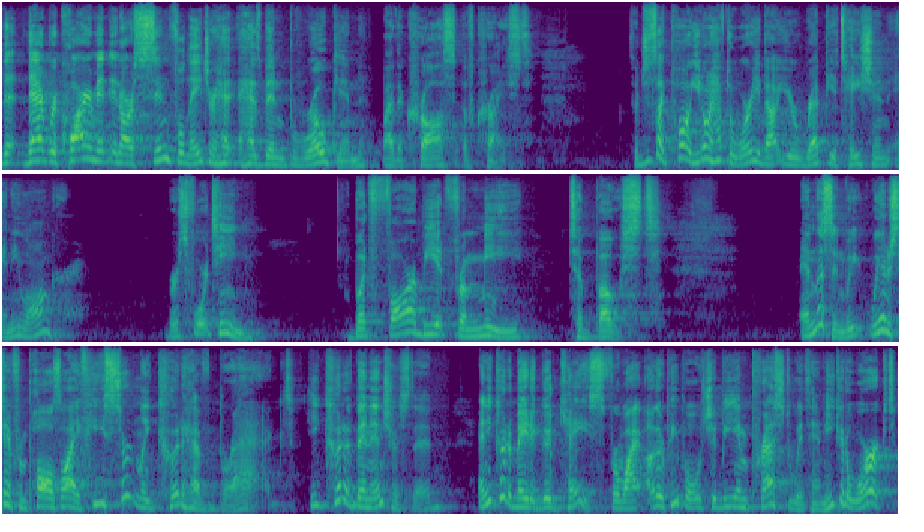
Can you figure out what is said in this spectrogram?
That, that requirement in our sinful nature ha- has been broken by the cross of Christ. So, just like Paul, you don't have to worry about your reputation any longer. Verse 14, but far be it from me to boast. And listen, we, we understand from Paul's life, he certainly could have bragged, he could have been interested. And he could have made a good case for why other people should be impressed with him. He could have worked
